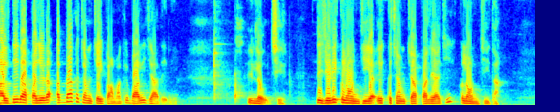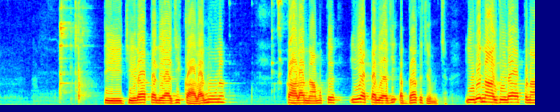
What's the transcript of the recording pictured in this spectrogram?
ਹਲਦੀ ਦਾ ਆਪਾਂ ਜਿਹੜਾ ਅੱਧਾ ਕ ਚਮਚਾ ਹੀ ਪਾਵਾਂਗੇ, ਬਾਹਲੀ ਜ਼ਿਆਦੇ ਨਹੀਂ। ਇਹ ਲਓ ਜੀ। ਤੇ ਜਿਹੜੀ ਕਲੌਂਜੀ ਆ, ਇੱਕ ਚਮਚਾ ਆਪਾਂ ਲਿਆ ਜੀ ਕਲੌਂਜੀ ਦਾ। ਤੇ ਜਿਹੜਾ ਆਪਾਂ ਲਿਆ ਜੀ ਕਾਲਾ ਨੂਣ, ਕਾਲਾ ਨਮਕ, ਇਹ ਆਪਾਂ ਲਿਆ ਜੀ ਅੱਧਾ ਕ ਚਮਚ। ਇਹਦੇ ਨਾਲ ਜਿਹੜਾ ਆਪਣਾ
